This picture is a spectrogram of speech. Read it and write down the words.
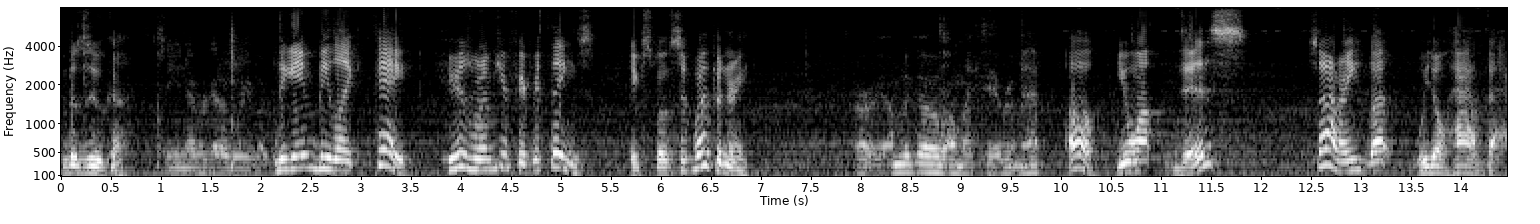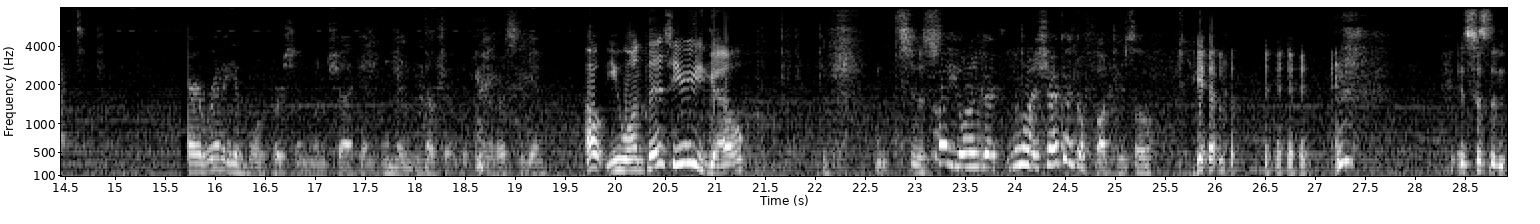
Bazooka. So you never gotta worry about. The game would be like, hey, here's one of your favorite things. Explosive weaponry. Alright, I'm gonna go on my favorite map. Oh, you want this? Sorry, but we don't have that. Alright, we're gonna give one person one shotgun, and then no shotgun for the rest of the game. Oh, you want this? Here you go. it's just Oh, you wanna go? You want a shotgun? Go fuck yourself. yeah. it's just a,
